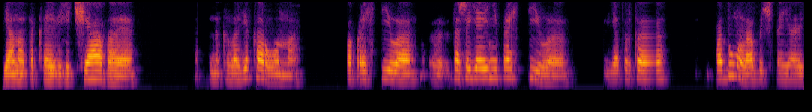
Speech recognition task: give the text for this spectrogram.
И она такая величавая, на голове корона, попросила, э, даже я и не простила, я только подумала, обычно я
